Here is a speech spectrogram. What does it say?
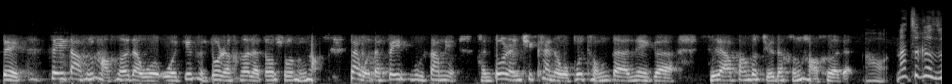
对，这一道很好喝的，我我已经很多人喝了都说很好，在我的 Facebook 上面，很多人去看了我不同的那个食疗方，都觉得很好喝的。哦，那这个是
